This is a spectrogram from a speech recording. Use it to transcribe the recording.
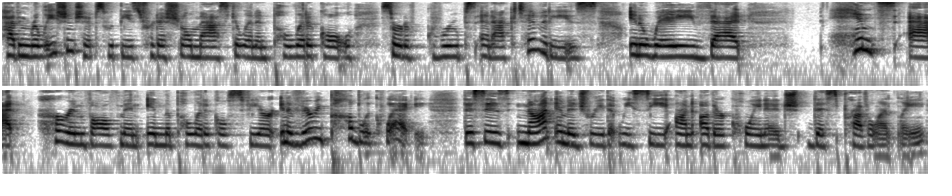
having relationships with these traditional masculine and political sort of groups and activities in a way that hints at her involvement in the political sphere in a very public way. This is not imagery that we see on other coinage this prevalently.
